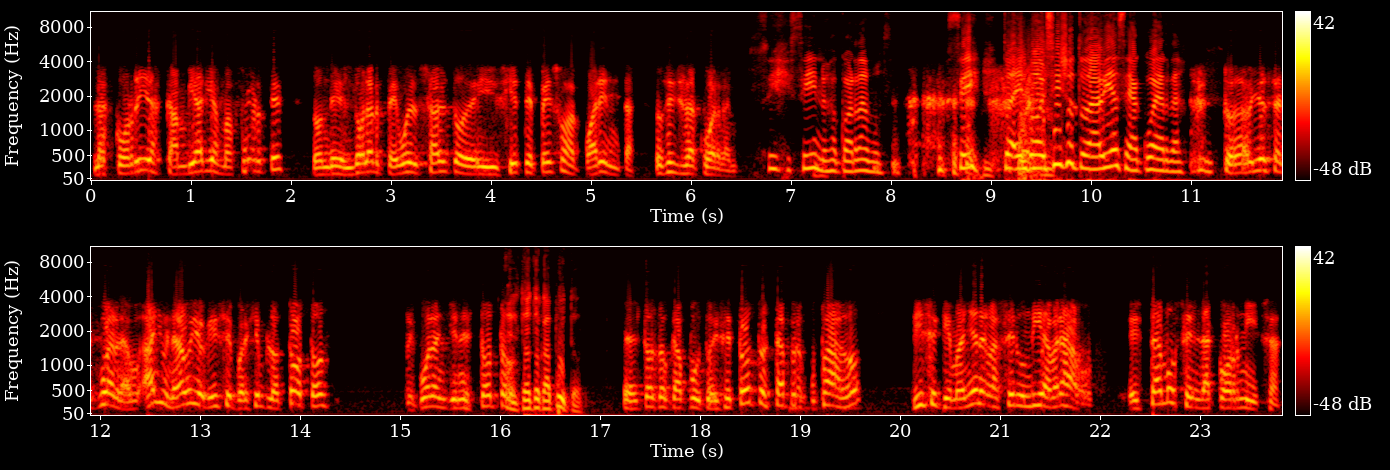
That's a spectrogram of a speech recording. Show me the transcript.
las corridas cambiarias más fuertes, donde el dólar pegó el salto de 17 pesos a 40. No sé si se acuerdan. Sí, sí, nos acordamos. Sí, el bolsillo todavía se acuerda. Todavía se acuerda. Hay un audio que dice, por ejemplo, Toto. ¿Recuerdan quién es Toto? El Toto Caputo. El Toto Caputo. Dice, Toto está preocupado. Dice que mañana va a ser un día bravo. Estamos en la cornisa.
